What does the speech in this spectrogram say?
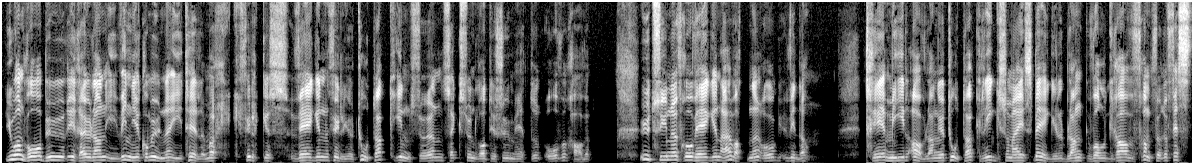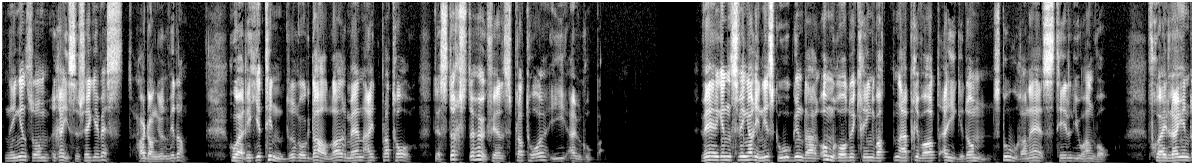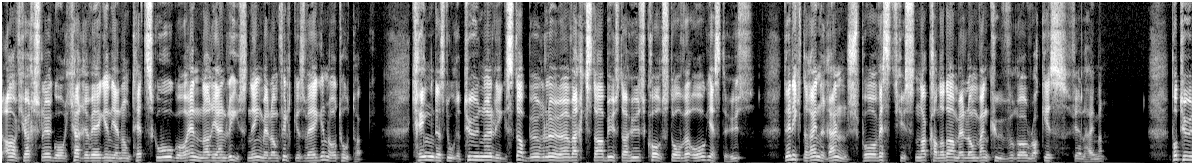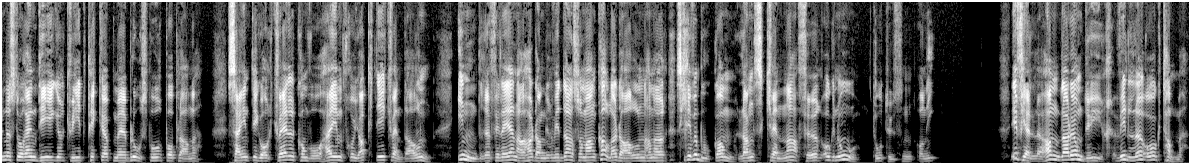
Johan Vaa bor i Rauland i Vinje kommune i Telemark. Fylkesvegen fylger Totak, innsjøen 687 meter over havet. Utsynet fra vegen er vatnet og vidda. Tre mil avlange Totak ligger som ei spegelblank vollgrav framfor festningen som reiser seg i vest, Hardangervidda. Hun er ikke tinder og daler, men eit platå, det største høgfjellsplatået i Europa. Vegen svinger inn i skogen der området kring vatn er privat eiendom, Sporanes til Johan Vaa. Fra ei løynd avkjørsle går kjerrevegen gjennom tett skog og ender i en lysning mellom fylkesvegen og Totak. Kring det store tunet ligger stabbur, løe, verkstad, bystadhus, kårstove og gjestehus. Det likner en ranch på vestkysten av Canada mellom Vancouver og Rockies, fjellheimen. På tunet står en diger, hvit pickup med blodspor på planet. Seint i går kveld kom vår heim fra jakt i Kvendalen. Indrefileten av Hardangervidda, som han kaller dalen han har skrevet bok om, langs Kvenna før og nå, 2009. I fjellet handler det om dyr, ville og tamme.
